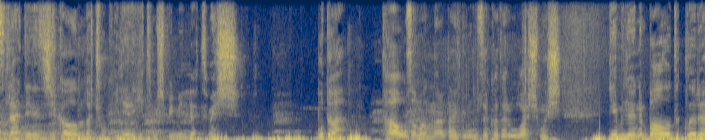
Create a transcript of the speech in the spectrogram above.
Cenevizliler denizcilik alanında çok ileri gitmiş bir milletmiş. Bu da ta o zamanlardan günümüze kadar ulaşmış gemilerini bağladıkları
